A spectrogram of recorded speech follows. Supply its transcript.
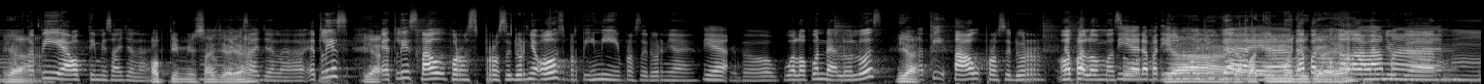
Ya. Tapi ya optimis aja lah. Optimis saja optimis ya. aja lah. At least, Iya. at least tahu pros- prosedurnya. Oh seperti ini prosedurnya. Iya. Gitu. Walaupun nggak lulus, Iya. tapi tahu prosedur. Oh Dapat- kalau masuk. iya, dapat Ya, ilmu juga dapat ya. ilmu dapat juga ya. pengalaman juga. Pengalaman. Hmm.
